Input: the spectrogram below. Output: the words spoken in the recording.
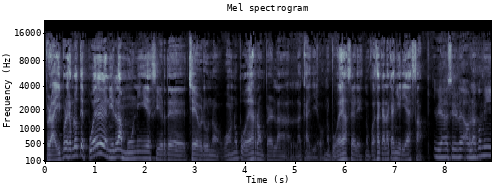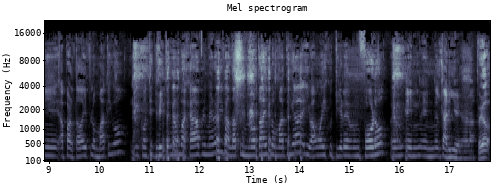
Pero ahí, por ejemplo, te puede venir la MUNI y decirte, che, Bruno, vos no podés romper la, la calle, vos no podés hacer esto, no podés sacar la cañería de SAP. Y voy a decirle, habla con mi apartado diplomático y constituirte en la embajada primero y mandar tus notas diplomáticas y vamos a discutir en un foro en, en, en el Caribe, ¿verdad? Pero,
